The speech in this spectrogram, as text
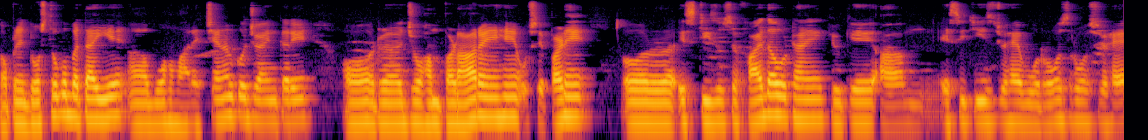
تو اپنے دوستوں کو بتائیے وہ ہمارے چینل کو جوائن کریں اور جو ہم پڑھا رہے ہیں اسے پڑھیں اور اس چیزوں سے فائدہ اٹھائیں کیونکہ ایسی چیز جو ہے وہ روز روز جو ہے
